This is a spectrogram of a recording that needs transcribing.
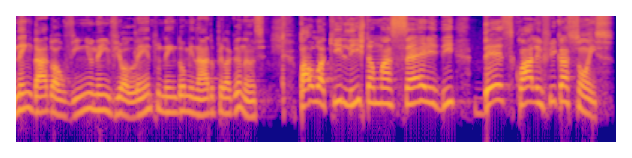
nem dado ao vinho, nem violento, nem dominado pela ganância. Paulo aqui lista uma série de desqualificações.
